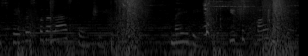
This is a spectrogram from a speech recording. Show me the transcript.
Newspapers for the last century. Maybe you could find a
